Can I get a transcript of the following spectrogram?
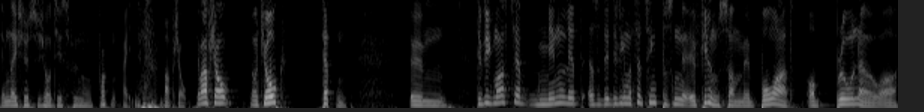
Dem, der ikke synes det er sjovt, de er selvfølgelig nogle fucking... Ej, det var bare for sjov. Det var for sjov. Det var en joke. Fedt den. Øhm, det fik mig også til at minde lidt, altså det, det fik mig til at tænke på sådan en øh, film som øh, Borat og Bruno og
